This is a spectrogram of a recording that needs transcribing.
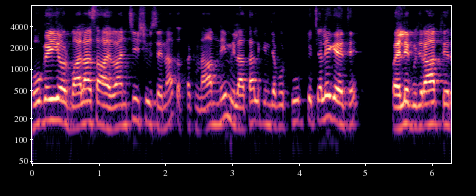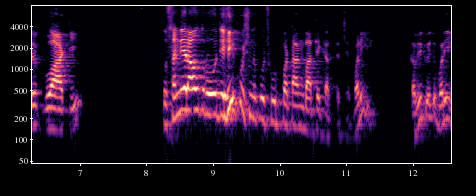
हो गई और बाला साहेबांची शिवसेना, तब तक नाम नहीं मिला था, लेकिन जब वो टूट के चले गए थे, पहले गुजरात, फिर गुवाहाटी तो संजय राउत रोज ही कुछ न कुछ उठपटांग बातें करते थे। बड़ी कभी कभी तो बड़ी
